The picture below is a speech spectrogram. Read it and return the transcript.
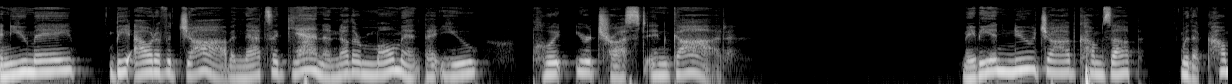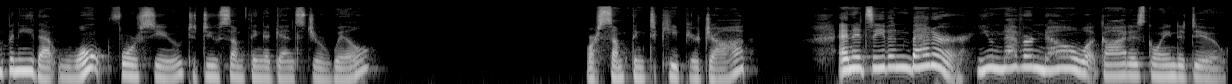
And you may be out of a job, and that's again another moment that you put your trust in God. Maybe a new job comes up with a company that won't force you to do something against your will or something to keep your job. And it's even better. You never know what God is going to do.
